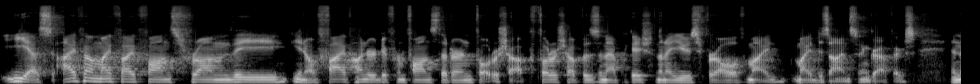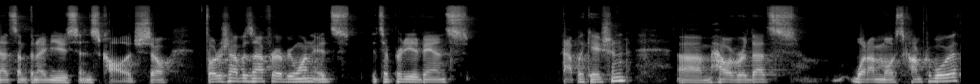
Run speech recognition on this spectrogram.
yes, I found my five fonts from the, you know, 500 different fonts that are in Photoshop. Photoshop is an application that I use for all of my my designs and graphics, and that's something I've used since college. So Photoshop is not for everyone. It's it's a pretty advanced application. Um, however, that's what I'm most comfortable with.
